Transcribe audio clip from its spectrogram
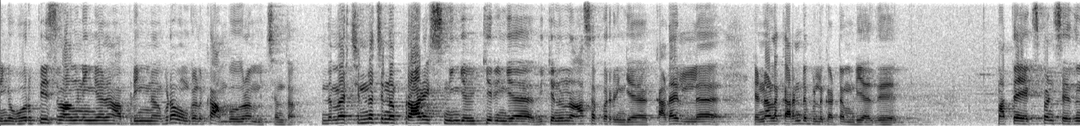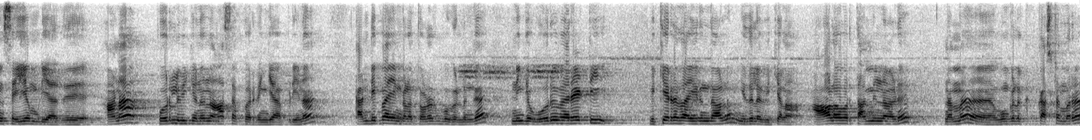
நீங்கள் ஒரு பீஸ் வாங்குனீங்க அப்படின்னா கூட உங்களுக்கு ஐம்பது ரூபா மிச்சம் தான். இந்த மாதிரி சின்ன சின்ன ப்ராடக்ட்ஸ் நீங்கள் விற்கிறீங்க விற்கணும்னு ஆசைப்பட்றீங்க கடை இல்லை என்னால் கரண்ட் பில்லு கட்ட முடியாது மற்ற எக்ஸ்பென்ஸ் எதுவும் செய்ய முடியாது ஆனால் பொருள் விற்கணும்னு ஆசைப்பட்றீங்க அப்படின்னா கண்டிப்பாக எங்களை தொடர்பு கொள்ளுங்கள் நீங்கள் ஒரு வெரைட்டி விற்கிறதா இருந்தாலும் இதில் விற்கலாம் ஆல் ஓவர் தமிழ்நாடு நம்ம உங்களுக்கு கஸ்டமரை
